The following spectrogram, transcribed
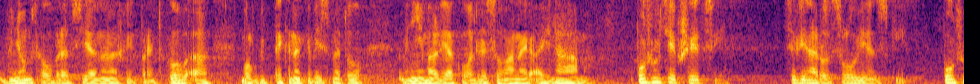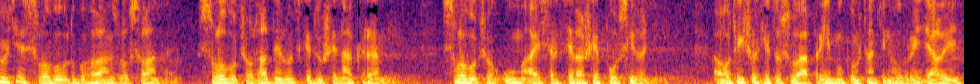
v ňom sa obracia na našich predkov a bolo by pekné, keby sme to vnímali ako adresované aj nám. Počujte všetci, celý národ slovenský, počujte slovo od Boha vám zoslané, slovo, čo hladné ľudské duše nakrmi, slovo, čo um aj srdce vaše posilní. A o tých, čo tieto slova príjmu, Konštantín hovorí ďalej,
